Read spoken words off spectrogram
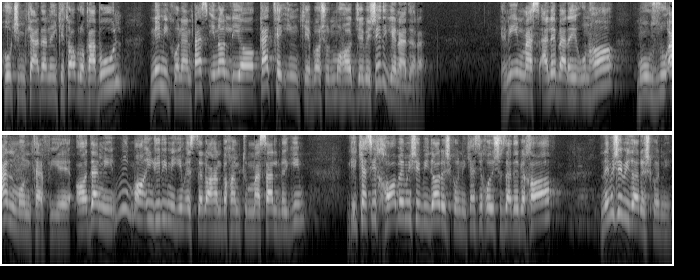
حکم کردن این کتاب رو قبول نمی‌کنن. پس اینا لیاقت این که باشون محاجه بشه دیگه ندارن. یعنی این مسئله برای اونها موضوعا منتفیه. آدمی ما اینجوری میگیم اصطلاحا بخوایم تو مثل بگیم یه کسی خوابه میشه بیدارش کنی. کسی خودشو زده به خواب نمیشه بیدارش کنی.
